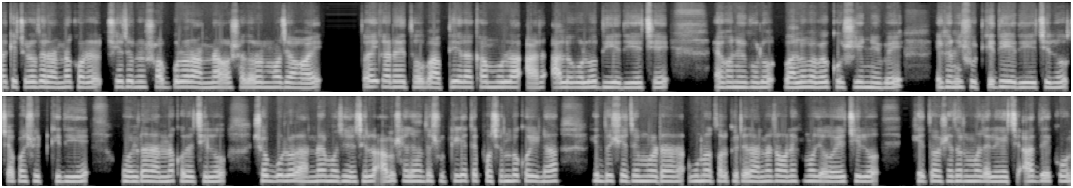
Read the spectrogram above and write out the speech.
আর কিছু রান্না করে, সেজন্য সবগুলো রান্না অসাধারণ মজা হয়। তো এখানে তো বাপ দিয়ে রাখা মূলা আর আলুগুলো দিয়ে দিয়েছে। এখন এগুলো ভালোভাবে কষিয়ে নেবে। এখানে শুটকি দিয়ে দিয়েছিল, চাপা শুটকি দিয়ে ওলটা রান্না করেছিল। সবগুলো রান্নার মজা হয়েছিল। আমি সাধারণত শুটকি খেতে পছন্দ করি না, কিন্তু সেজে মোটা উনা তরকারিটা রান্নাটা অনেক মজা হয়েছিল। খেতে অসাধারণ মজা লেগেছে। আর দেখুন,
